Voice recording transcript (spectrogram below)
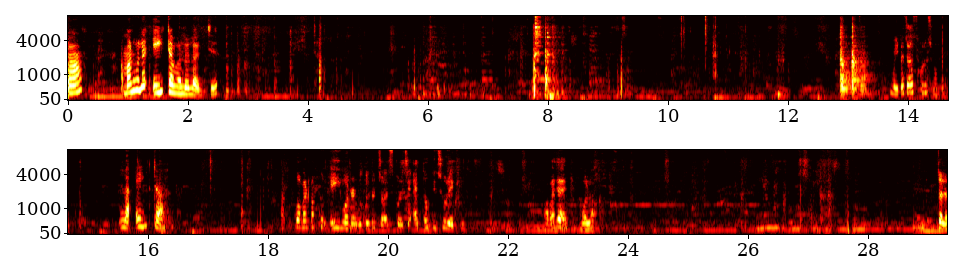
না আমার হলে এইটা ভালো লাগছে। তুমি এটা চয়েস করেছ? না এইটা। পাক্কু আবার পাক্কু এই ওয়াটার বোতলটা চয়েস করেছে এত কিছু রেখে। ভাবা যায়? বলো। চলো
